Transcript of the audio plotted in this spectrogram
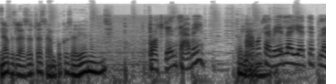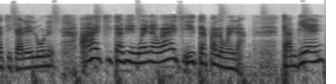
No, pues las otras tampoco sabían, ¿no? Pues quién sabe. Vamos a verla, ya te platicaré el lunes. Ay, sí está bien buena, ay, sí está palomera. También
